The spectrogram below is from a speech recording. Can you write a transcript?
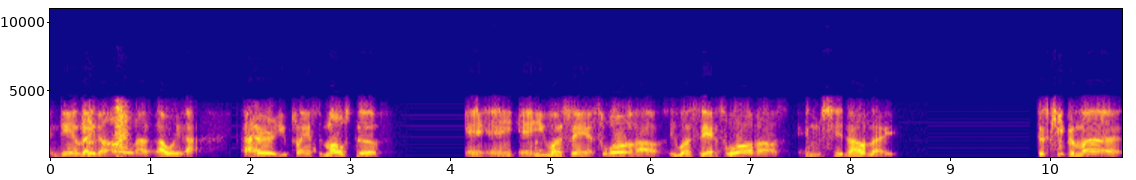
and then later on, I, I, I heard you playing some more stuff, and, and and he wasn't saying Suave House. He wasn't saying Suave House and shit. And I was like, because keep in mind,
